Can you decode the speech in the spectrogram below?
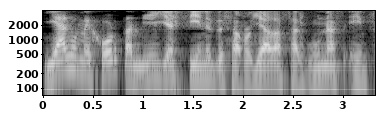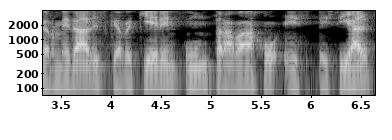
y a lo mejor también ya tienes desarrolladas algunas enfermedades que requieren un trabajo especial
